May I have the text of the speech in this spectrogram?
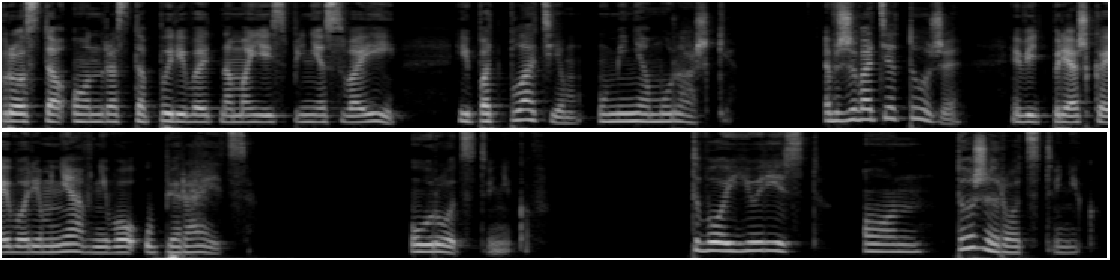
Просто он растопыривает на моей спине свои, и под платьем у меня мурашки. В животе тоже, ведь пряжка его ремня в него упирается. У родственников. Твой юрист, он тоже родственник?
